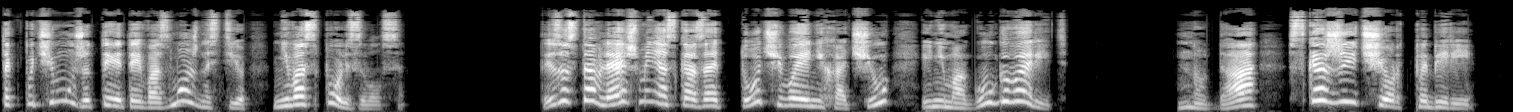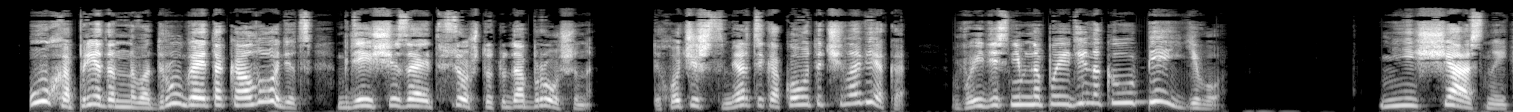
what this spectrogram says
Так почему же ты этой возможностью не воспользовался? Ты заставляешь меня сказать то, чего я не хочу и не могу говорить. Ну да, скажи, черт побери. Ухо преданного друга — это колодец, где исчезает все, что туда брошено. Ты хочешь смерти какого-то человека. Выйди с ним на поединок и убей его. «Несчастный!»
